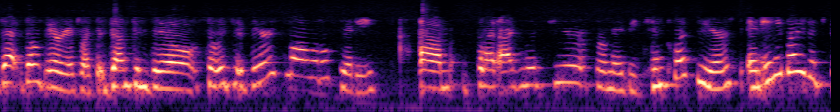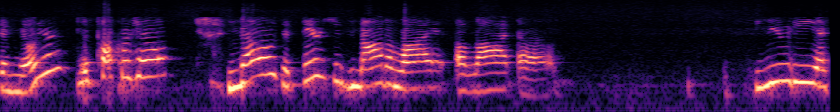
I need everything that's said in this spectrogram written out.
that those areas right there, Duncanville. So it's a very small little city. Um, but I've lived here for maybe 10 plus years, and anybody that's familiar with Cockrell Hill knows that there's just not a lot, a lot of beauty as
